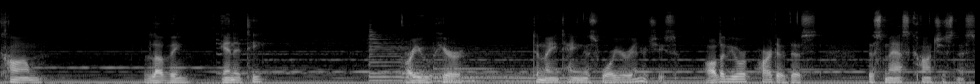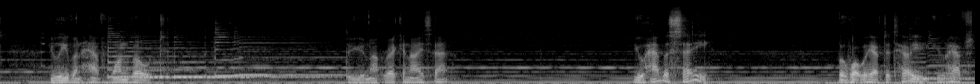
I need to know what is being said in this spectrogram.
calm, loving entity? Are you here to maintain this warrior energies? All of you are part of this, this mass consciousness. You even have one vote do you not recognize that? You have a say. But what we have to tell you, you have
